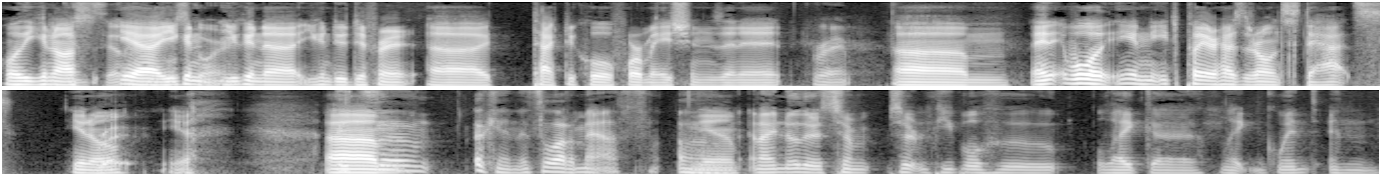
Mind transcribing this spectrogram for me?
Well, you can also yeah, you can scoring. you can uh, you can do different uh, tactical formations in it. Right. Um, and well, and each player has their own stats. You know, Right. yeah. Um, it's, um, again, it's a lot of math. Um, Yeah. And I know there's some certain people who like uh, like Gwent and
